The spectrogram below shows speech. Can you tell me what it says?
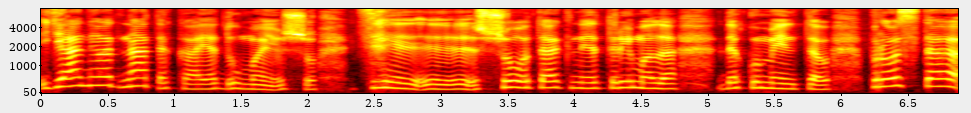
Я не одна така, я думаю, що це е, що так не отримала документів. Просто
